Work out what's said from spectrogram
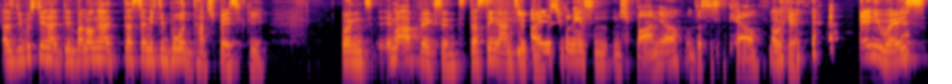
also die mussten den halt den Ballon halt, dass der nicht den Boden toucht, basically. Und immer abwechselnd das Ding antippen. Ibai ist übrigens ein Spanier und das ist ein Kerl. Okay. Anyways,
